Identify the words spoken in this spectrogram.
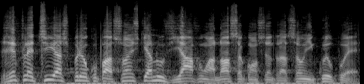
refletia as preocupações que anuviavam a nossa concentração em Quilpué.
